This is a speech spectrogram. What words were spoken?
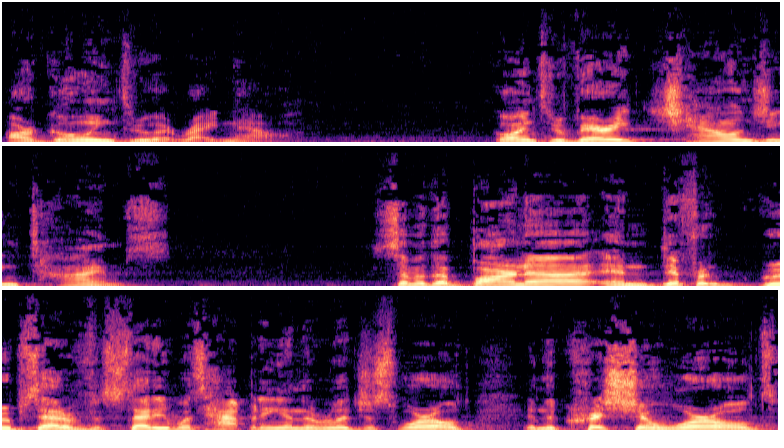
are going through it right now, going through very challenging times. Some of the Barna and different groups that have studied what's happening in the religious world, in the Christian world,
